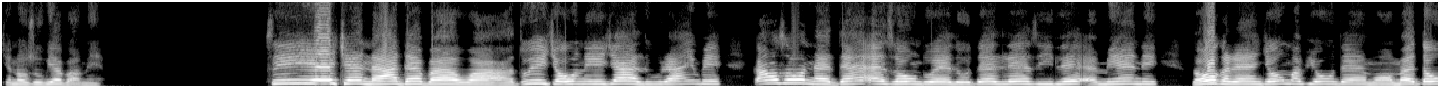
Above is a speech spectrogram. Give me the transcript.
ကျွန်တော်ဆိုပြပါမယ်စင်ရဲ့ ချမ်းနာတတ်ပါဝါသွေးကြုံနေကြလူတိုင်းပဲကောင်းဆုံးနဲ့တန်းအဆုံးတွေလိုတဲ့လဲစီလဲအမြဲနေလောကရန်ကျုံမဖြုံတဲ့မော်မတုံ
